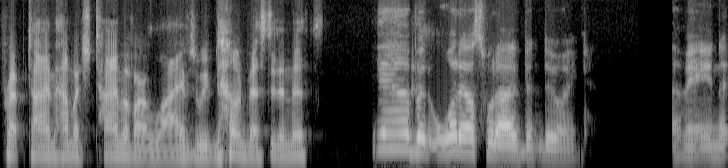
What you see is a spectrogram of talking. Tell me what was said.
prep time, how much time of our lives we've now invested in this? yeah, but what else would I have been doing? I mean,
